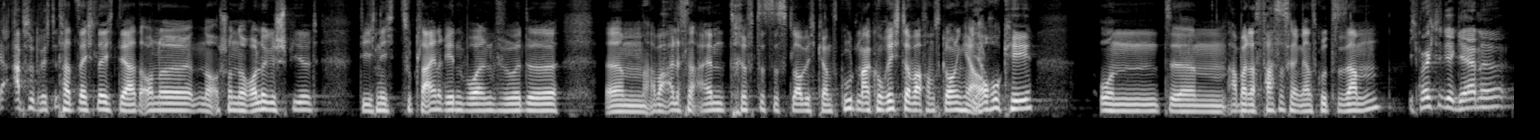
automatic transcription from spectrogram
Ja, absolut richtig. Tatsächlich, der hat auch eine, eine, schon eine Rolle gespielt, die ich nicht zu klein reden wollen würde. Ähm, aber alles in allem trifft es das, glaube ich, ganz gut. Marco Richter war vom Scoring her Ja. auch okay. Und ähm, aber das fasst es dann ganz gut zusammen. Ich möchte dir gerne,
